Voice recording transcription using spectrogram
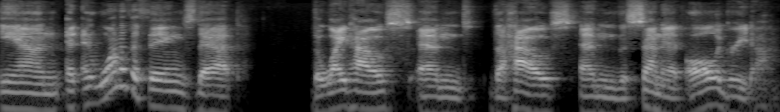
And, and and one of the things that the White House and the House and the Senate all agreed on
